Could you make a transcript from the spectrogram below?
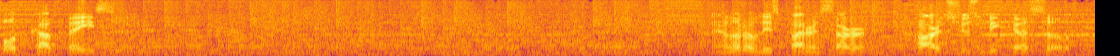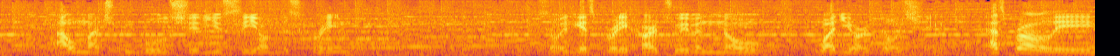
Vodka face. And a lot of these patterns are hard just because of how much bullshit you see on the screen. So it gets pretty hard to even know what you are dodging. That's probably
